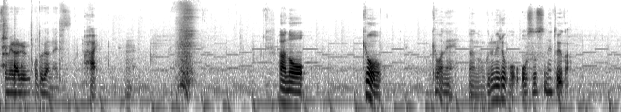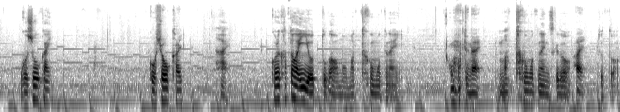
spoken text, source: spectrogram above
責められることではないです。はい、あの今日今日はねあのグルメ情報おすすめというかご紹介。ご紹介？はい。これ買った方がいいよとかはもう全く思ってない。思ってない。全く思ってないんですけどはい。ちょっと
